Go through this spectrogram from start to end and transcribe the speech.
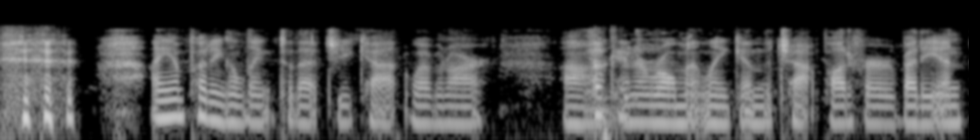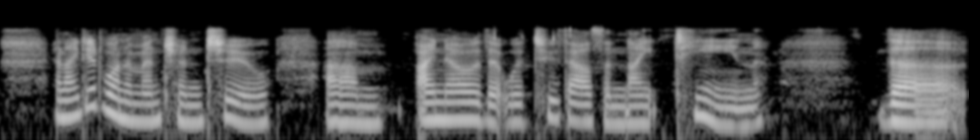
I am putting a link to that GCAT webinar, um, okay. an enrollment link in the chat pod for everybody. And and I did want to mention too. Um, I know that with 2019, the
